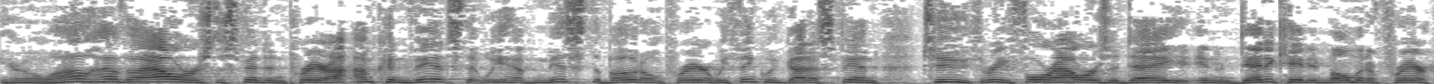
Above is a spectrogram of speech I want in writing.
You're going, well, I don't have the hours to spend in prayer. I'm convinced that we have missed the boat on prayer. We think we've got to spend two, three, four hours a day in a dedicated moment of prayer.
